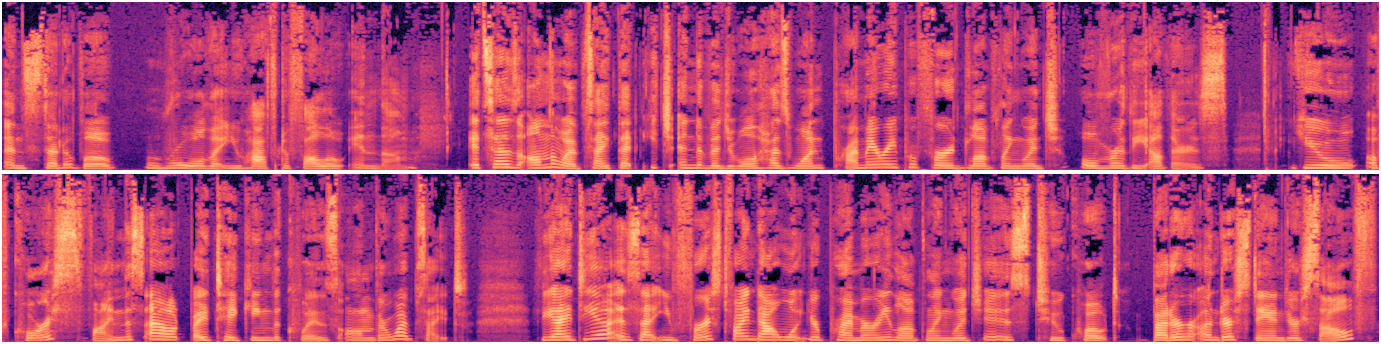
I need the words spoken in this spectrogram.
instead of a rule that you have to follow in them. It says on the website that each individual has one primary preferred love language over the others. You, of course, find this out by taking the quiz on their website. The idea is that you first find out what your primary love language is to, quote, better understand yourself,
